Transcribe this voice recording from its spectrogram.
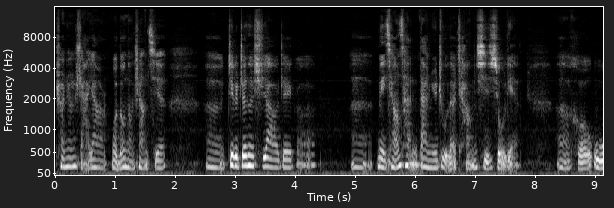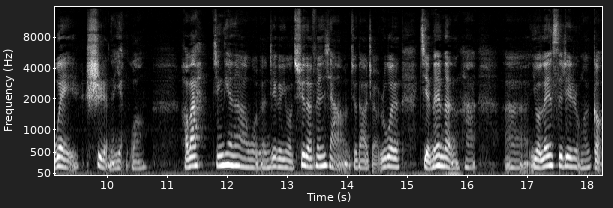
穿成啥样我都能上街。嗯，这个真的需要这个，嗯，美强惨大女主的长期修炼，嗯，和无畏世人的眼光。好吧，今天呢，我们这个有趣的分享就到这。如果姐妹们哈，呃，有类似这种的梗，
